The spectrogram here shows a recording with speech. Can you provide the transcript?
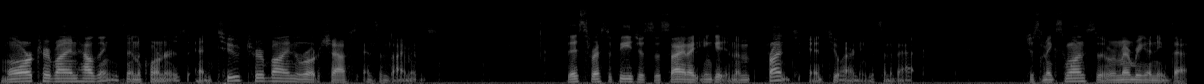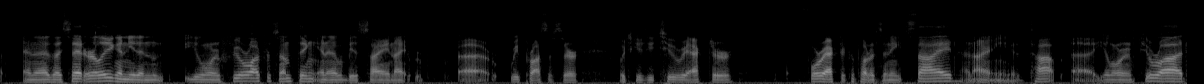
More turbine housings in the corners, and two turbine rotor shafts and some diamonds. This recipe is just a cyanite ingot in the front and two iron ingots in the back. Just makes one, so remember you're going to need that. And as I said earlier, you're going to need a you fuel rod for something, and it would be a cyanite uh, reprocessor, which gives you two reactor, four reactor components on each side, an iron at the top, uh, yellow fuel rod,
